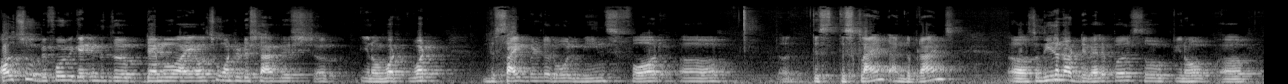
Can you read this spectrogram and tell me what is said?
also, before we get into the demo, I also wanted to establish, you know, what what the site builder role means for uh, uh, this this client and the brands. Uh, so these are not developers. So you know,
